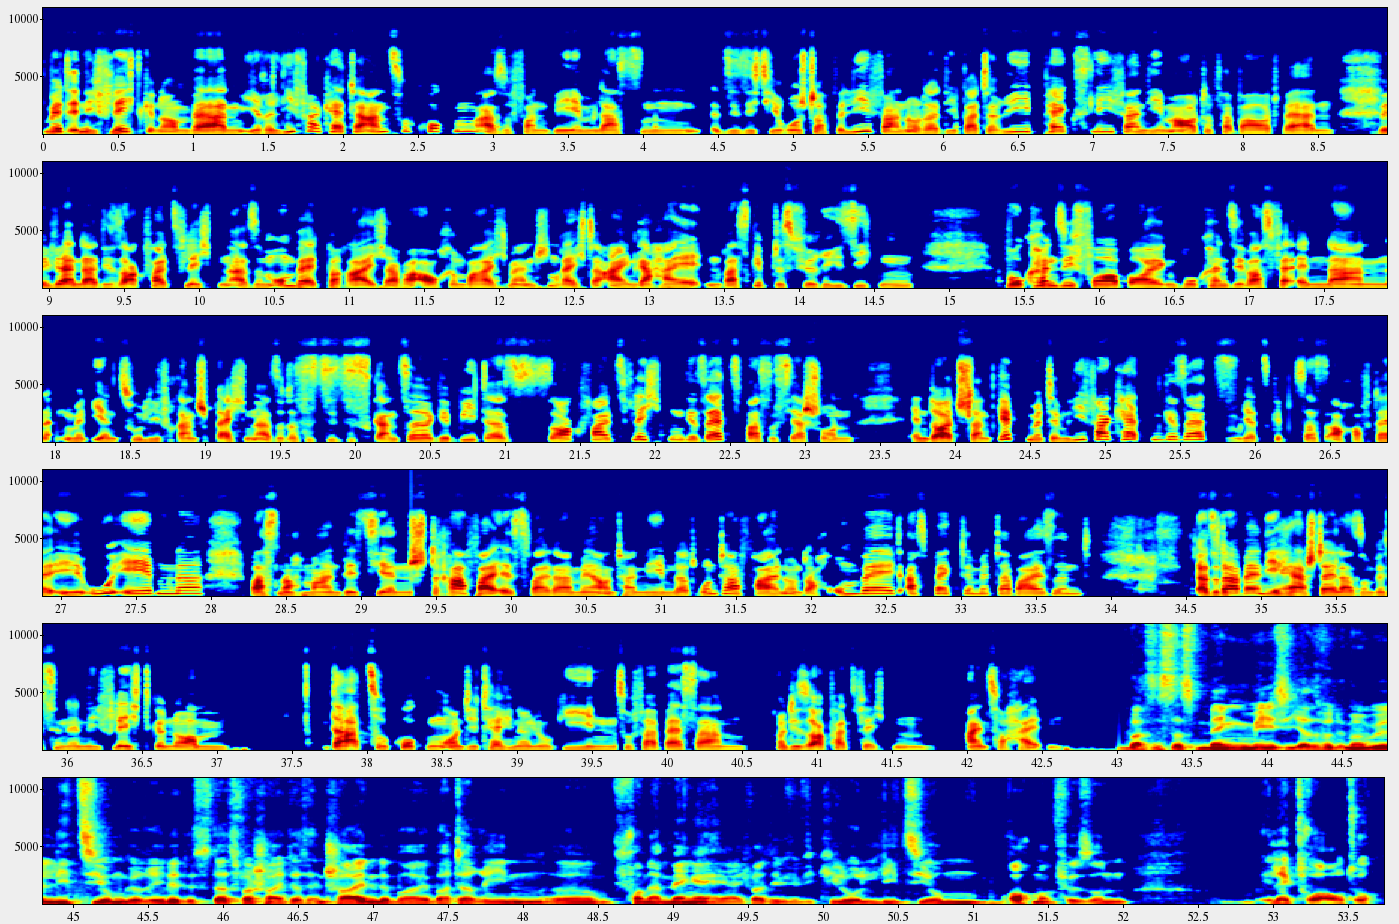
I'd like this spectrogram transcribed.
mit in die Pflicht genommen werden, ihre Lieferkette anzugucken. Also von wem lassen sie sich die Rohstoffe liefern oder die Batteriepacks liefern, die im Auto verbaut werden. Wie werden da die Sorgfaltspflichten, also im Umweltbereich, aber auch im Bereich Menschenrechte eingehalten? Was gibt es für Risiken? Wo können Sie vorbeugen? Wo können Sie was verändern? Mit Ihren Zulieferern sprechen. Also das ist dieses ganze Gebiet des Sorgfaltspflichtengesetz, was es ja schon in Deutschland gibt mit dem Lieferkettengesetz. Jetzt gibt es das auch auf der EU-Ebene, was nochmal ein bisschen straffer ist, weil da mehr Unternehmen darunter fallen und auch Umweltaspekte mit dabei sind. Also da werden die Hersteller so ein bisschen in die Pflicht genommen, da zu gucken und die Technologien zu verbessern und die Sorgfaltspflichten einzuhalten. Was ist das mengenmäßig? Also wird immer über Lithium geredet. Ist das wahrscheinlich das Entscheidende bei Batterien äh, von der Menge her? Ich weiß nicht, wie viel Kilo Lithium braucht man für so ein Elektroauto?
